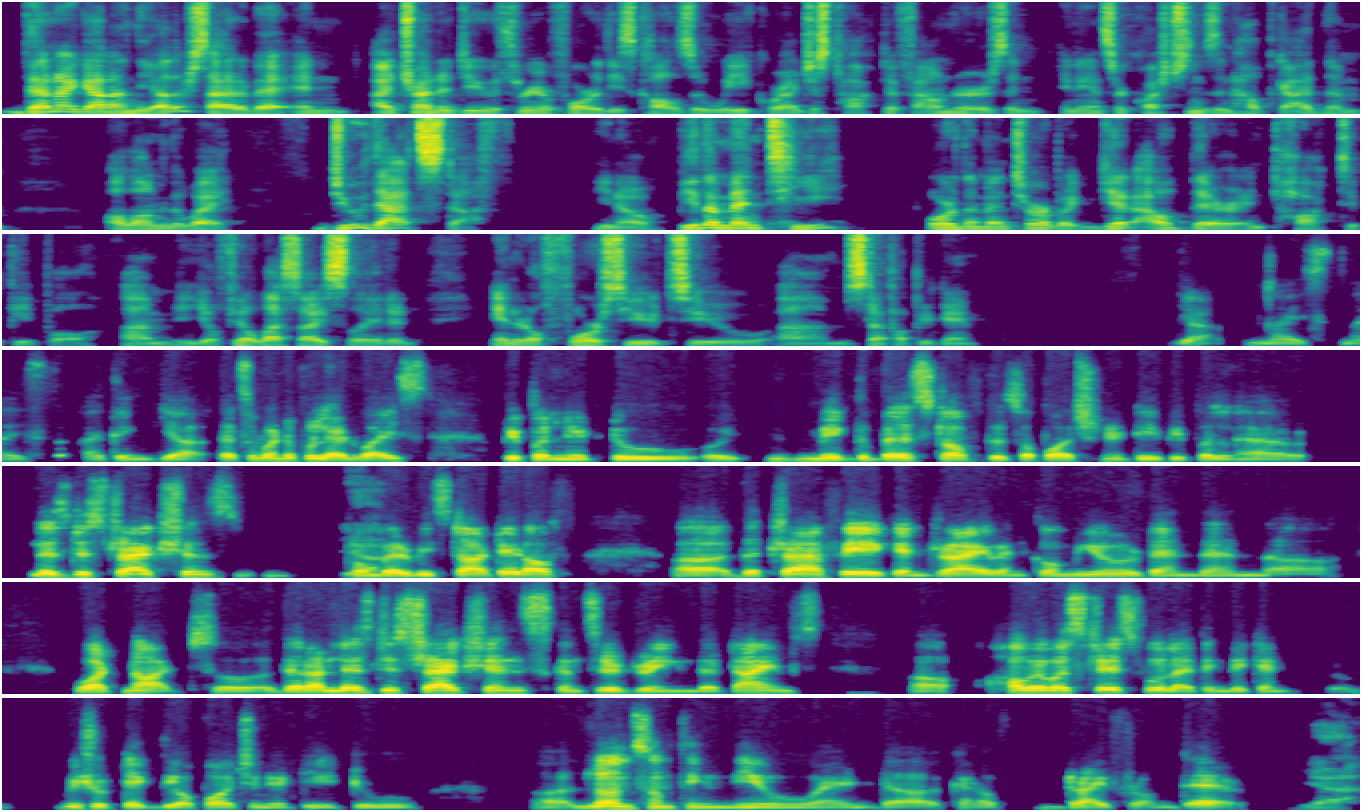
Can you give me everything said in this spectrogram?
then I got on the other side of it and I try to do three or four of these calls a week where I just talk to founders and, and answer questions and help guide them along the way. Do that stuff, you know, be the mentee or the mentor, but get out there and talk to people. Um, you'll feel less isolated and it'll force you to um, step up your game. Yeah, nice, nice. I think, yeah, that's a wonderful advice. People need to uh, make the best of this opportunity. People have less distractions yeah. from where we started off uh, the traffic and drive and commute and then uh, whatnot so there are less distractions considering the times uh, however stressful i think they can we should take the opportunity to uh, learn something new and uh, kind of drive from there yeah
